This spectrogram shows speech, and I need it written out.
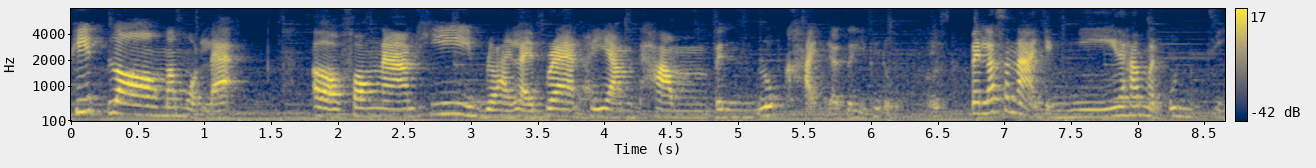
พีทลองมาหมดแล้วเอ่อฟองน้ำที่หลายๆ แบรนด์พยายามทำเป็นรูปไข่เดี๋ยวจะหยิบให้ดู เป็นลักษณะอย่างนี้นะคะ เหมือนอุนจิ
